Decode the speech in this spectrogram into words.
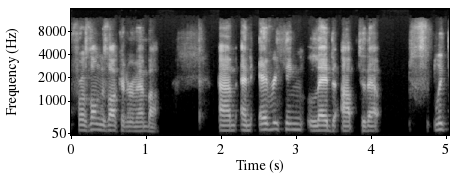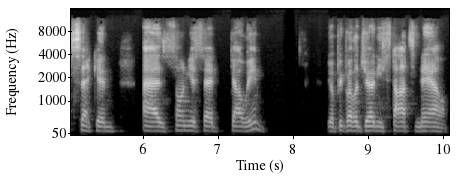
for as long as I can remember, um, and everything led up to that split second as Sonia said, go in. Your Big Brother journey starts now.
